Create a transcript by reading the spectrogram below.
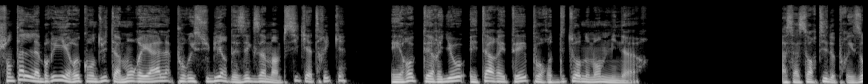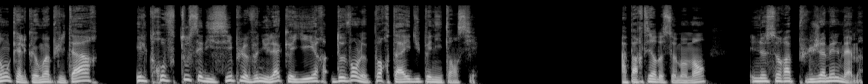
Chantal Labrie est reconduite à Montréal pour y subir des examens psychiatriques et Rocterio est arrêté pour détournement de mineurs. À sa sortie de prison quelques mois plus tard, il trouve tous ses disciples venus l'accueillir devant le portail du pénitencier. À partir de ce moment, il ne sera plus jamais le même.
